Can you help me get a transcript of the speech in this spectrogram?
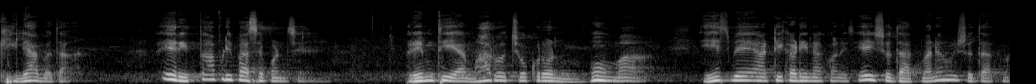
ખીલ્યા બધા. એ રીત તો આપણી પાસે પણ છે. પ્રેમથી આ મારો છોકરો હું માં, એ જ બે આંટી કાઢી નાખવાની છે. એ શુદ્ધાત્મા ને હું શુદ્ધાત્મા.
